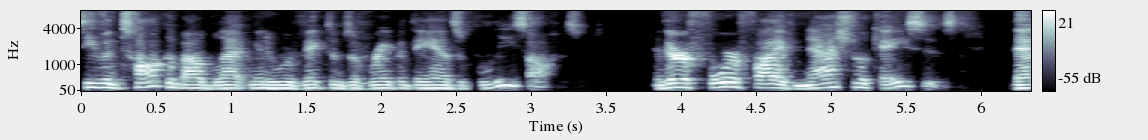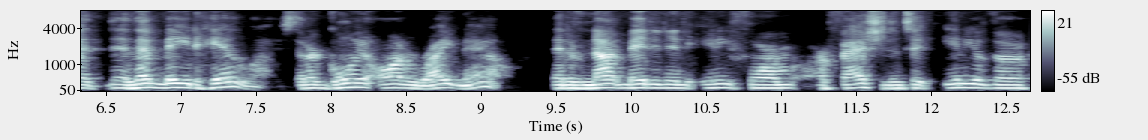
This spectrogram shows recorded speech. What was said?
to even talk about black men who were victims of rape at the hands of police officers. And there are four or five national cases that and that made headlines that are going on right now that have not made it in any form or fashion into any of the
